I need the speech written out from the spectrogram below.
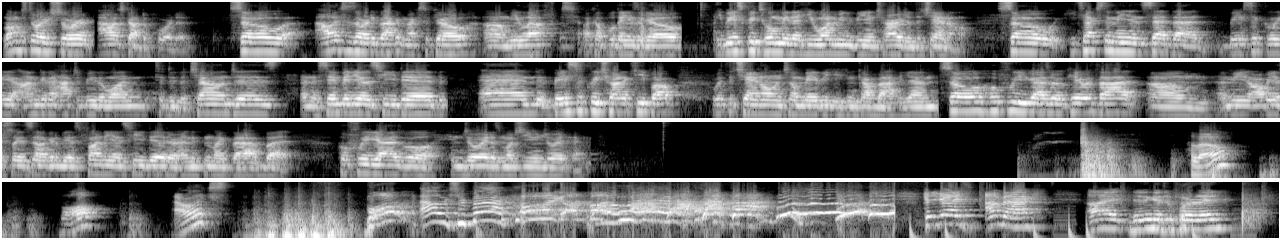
Long story short, Alex got deported. So, Alex is already back in Mexico. Um, he left a couple days ago. He basically told me that he wanted me to be in charge of the channel. So he texted me and said that basically I'm gonna have to be the one to do the challenges and the same videos he did and basically trying to keep up with the channel until maybe he can come back again. So hopefully you guys are okay with that. Um, I mean obviously it's not gonna be as funny as he did or anything like that but hopefully you guys will enjoy it as much as you enjoyed him. Hello? Bob? Alex? Bob? Alex, you're back! Oh my god, Bob! I didn't get deported.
